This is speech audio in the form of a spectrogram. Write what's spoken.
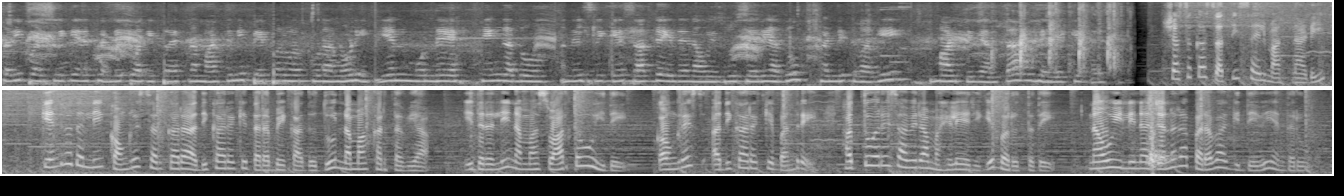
ಸರಿಪಡಿಸ್ಲಿಕ್ಕೆ ಖಂಡಿತವಾಗಿ ಪ್ರಯತ್ನ ಮಾಡ್ತೀನಿ. ಪೇಪರ್ ವರ್ಕ್ ಕೂಡ ನೋಡಿ ಏನ್ ಮುಂದೆ, ಹೆಂಗ್ ಅದು ನಿಲ್ಲಿಸ್ಲಿಕ್ಕೆ ಸಾಧ್ಯ ಇದೆ ನಾವು ಇಬ್ರು ಸೇರಿ ಅದು ಖಂಡಿತವಾಗಿ ಮಾಡ್ತೀವಿ ಅಂತ ಹೇಳಲಿಕ್ಕೆ ಶಾಸಕ ಸತೀಶ್ ಸೈಲ್ ಮಾತನಾಡಿ, ಕೇಂದ್ರದಲ್ಲಿ ಕಾಂಗ್ರೆಸ್ ಸರ್ಕಾರ ಅಧಿಕಾರಕ್ಕೆ ತರಬೇಕಾದದ್ದು ನಮ್ಮ ಕರ್ತವ್ಯ. ಇದರಲ್ಲಿ ನಮ್ಮ ಸ್ವಾರ್ಥವೂ ಇದೆ. ಕಾಂಗ್ರೆಸ್ ಅಧಿಕಾರಕ್ಕೆ ಬಂದ್ರೆ ಹತ್ತೂವರೆ ಸಾವಿರ ಮಹಿಳೆಯರಿಗೆ ಬರುತ್ತದೆ. ನಾವು ಇಲ್ಲಿನ ಜನರ ಪರವಾಗಿದ್ದೇವೆ ಎಂದರು.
